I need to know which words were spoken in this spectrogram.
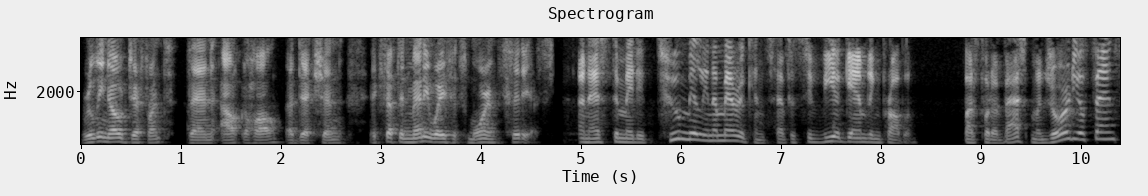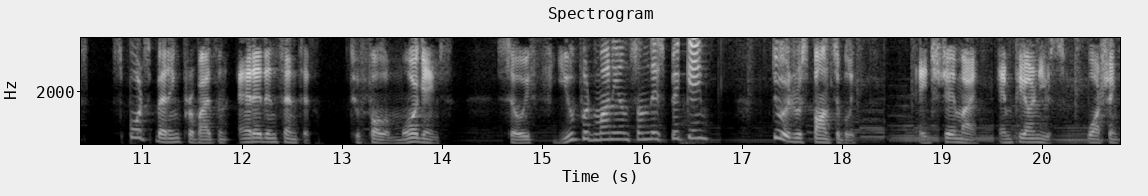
really no different than alcohol addiction, except in many ways it's more insidious. An estimated 2 million Americans have a severe gambling problem. But for the vast majority of fans, sports betting provides an added incentive to follow more games. So if you put money on Sunday's big game, do it responsibly. HJMI, NPR News, Washington.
